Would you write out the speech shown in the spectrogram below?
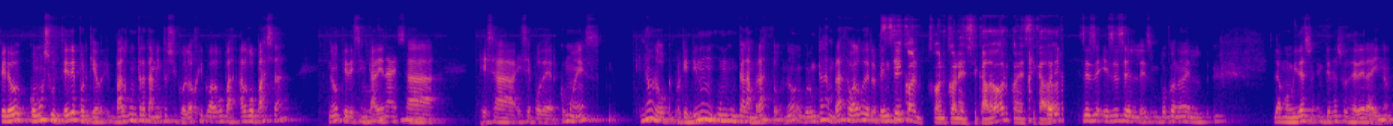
Pero, ¿cómo sucede? Porque va algún tratamiento psicológico, algo, algo pasa, ¿no? Que desencadena esa, ese poder. ¿Cómo es? No, porque tiene un, calambrazo, ¿no? Por un calambrazo o algo de repente. Sí, con, el secador, con el secador. Ese, es, el, es un poco, ¿no? El, la movida empieza a suceder ahí, ¿no?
